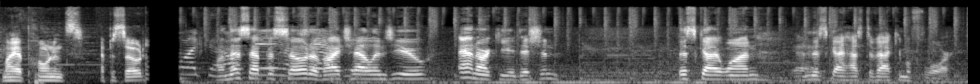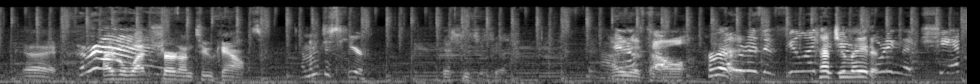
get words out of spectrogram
my opponent's episode. Like On this episode of I. Challenge You Anarchy Edition, this guy won, and this guy has to vacuum a floor. Yay. I have a wet shirt on two counts. And I'm gonna just here. Yes, she's just here. I need a towel. How Hooray! does it feel like Catch to you later. the champ?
